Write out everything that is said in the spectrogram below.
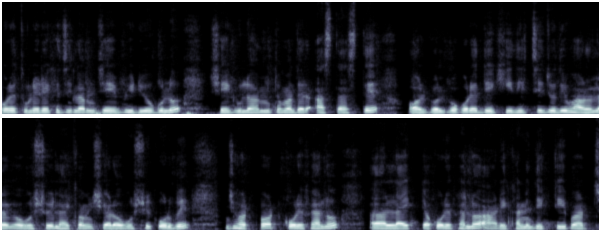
করে তুলে রেখেছিলাম যে ভিডিওগুলো সেইগুলো আমি তোমাদের আস্তে আস্তে অল্প অল্প করে দেখিয়ে দিচ্ছি। যদি ভালো লাগে অবশ্যই লাইক, কমেন্ট, শেয়ার অবশ্যই করবে। ঝটপট করে ফেলো লাইকটা করে ফেলো। আর এখানে দেখতেই পাচ্ছ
